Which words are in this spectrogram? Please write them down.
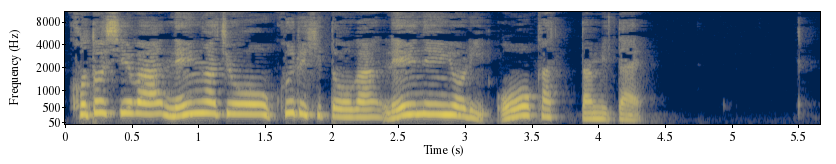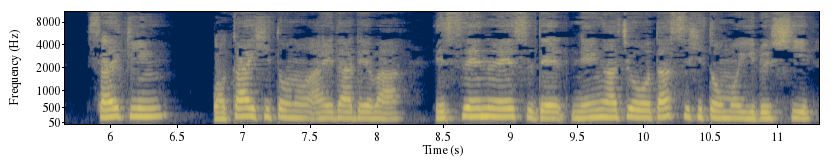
今年は年賀状を送る人が例年より多かったみたい。最近、若い人の間では SNS で年賀状を出す人もいるし、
